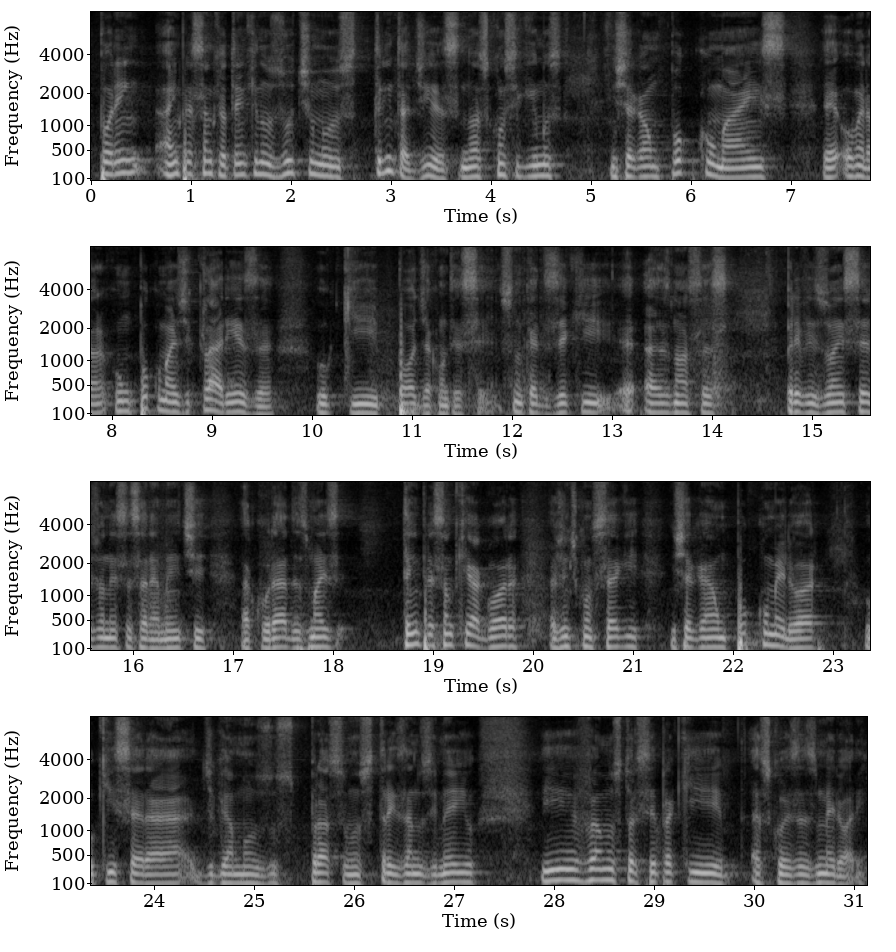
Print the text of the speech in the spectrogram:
Porém, a impressão que eu tenho é que nos últimos 30 dias nós conseguimos enxergar um pouco mais, é, ou melhor, com um pouco mais de clareza o que pode acontecer. Isso não quer dizer que é, as nossas previsões sejam necessariamente acuradas, mas tenho a impressão que agora a gente consegue enxergar um pouco melhor o que será, digamos, os próximos três anos e meio e vamos torcer para que as coisas melhorem.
